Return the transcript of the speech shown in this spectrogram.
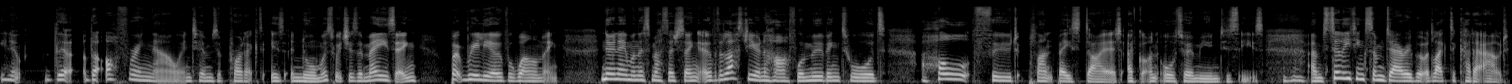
you know, the the offering now in terms of product is enormous, which is amazing, but really overwhelming. No name on this message saying over the last year and a half, we're moving towards a whole food plant based diet. I've got an autoimmune disease. Mm-hmm. I'm still eating some dairy, but would like to cut it out.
